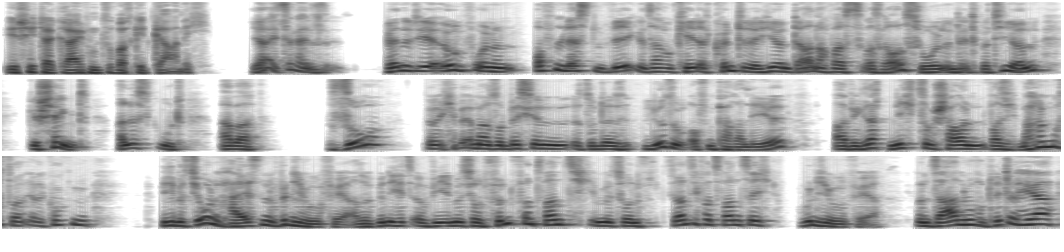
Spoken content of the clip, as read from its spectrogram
ist schlicht ergreifend, sowas geht gar nicht. Ja, ich sag halt, wenn du dir irgendwo einen offen lässt einen Weg und sagst, okay, das könnte hier und da noch was, was rausholen und interpretieren, geschenkt, alles gut. Aber so, ich habe immer so ein bisschen so eine Lösung offen parallel. Aber wie gesagt, nicht zum Schauen, was ich machen muss, sondern gucken, wie die Missionen heißen, wo bin ich ungefähr. Also bin ich jetzt irgendwie in Mission 5 von 20, in Mission 20 von 20, wo bin ich ungefähr. Und sah nur vom Titel her,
